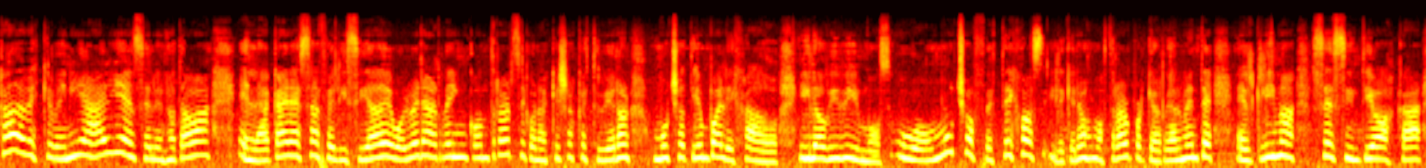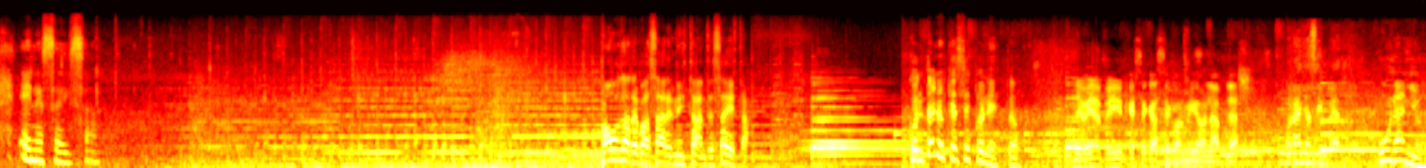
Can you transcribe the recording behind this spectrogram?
cada vez que venía alguien se les notaba en la cara esa felicidad de volver a reencontrarse con aquellos que estuvieron mucho tiempo alejados. Y lo vivimos. Hubo muchos festejos y le queremos mostrar porque realmente el clima se sintió acá en Ezeiza. Vamos a repasar en instantes, ahí está. Contanos qué haces con esto. Le voy a pedir que se case conmigo en la playa. Un año sin verlo. Un año.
